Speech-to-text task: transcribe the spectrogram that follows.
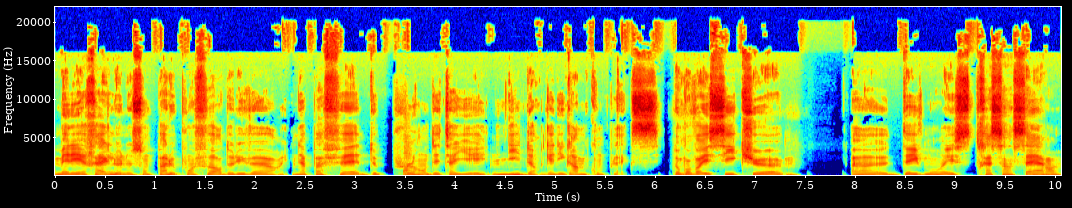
mais les règles ne sont pas le point fort d'Oliver. Il n'a pas fait de plan détaillé ni d'organigramme complexe. Donc on voit ici que euh, Dave Morris, très sincère,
